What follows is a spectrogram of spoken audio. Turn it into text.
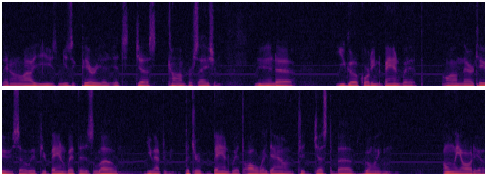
They don't allow you to use music, period. It's just conversation. And uh, you go according to bandwidth on there too. So if your bandwidth is low, you have to put your bandwidth all the way down to just above going only audio.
